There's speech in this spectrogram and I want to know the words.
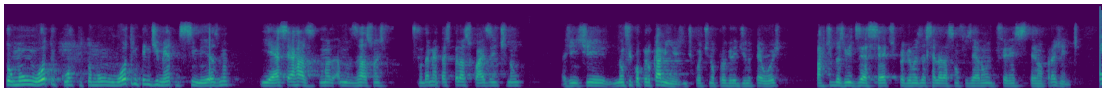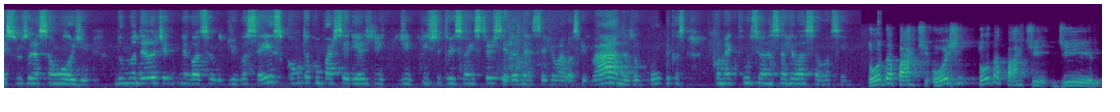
tomou um outro corpo, tomou um outro entendimento de si mesma, e essa é uma das razões fundamentais pelas quais a gente não a gente não ficou pelo caminho, a gente continuou progredindo até hoje. A partir de 2017, os programas de aceleração fizeram uma diferença extrema para a gente. A estruturação hoje do modelo de negócio de vocês conta com parcerias de, de instituições terceiras, né? Sejam elas privadas ou públicas. Como é que funciona essa relação assim? Toda parte, hoje, toda a parte de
